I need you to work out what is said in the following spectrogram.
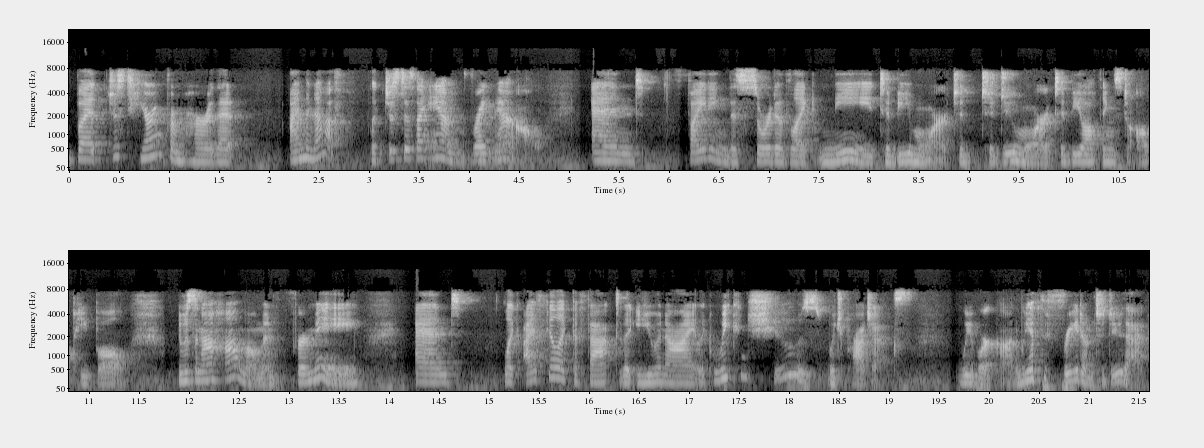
But just hearing from her that I'm enough, like just as I am right now. And fighting this sort of like need to be more, to, to do more, to be all things to all people. It was an aha moment for me. And like, I feel like the fact that you and I, like, we can choose which projects we work on. We have the freedom to do that.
